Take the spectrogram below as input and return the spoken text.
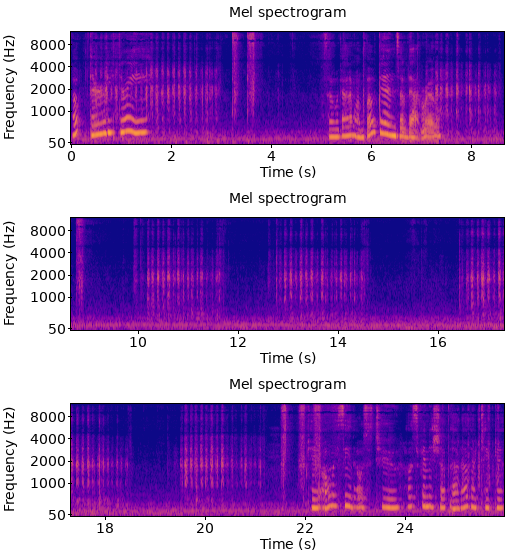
Oh, 33. So we got them on both ends of that row. Okay, only see those two. Let's finish up that other ticket.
